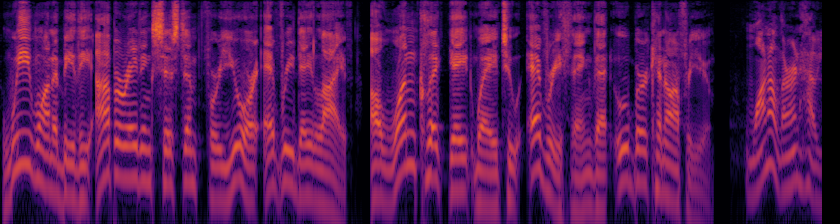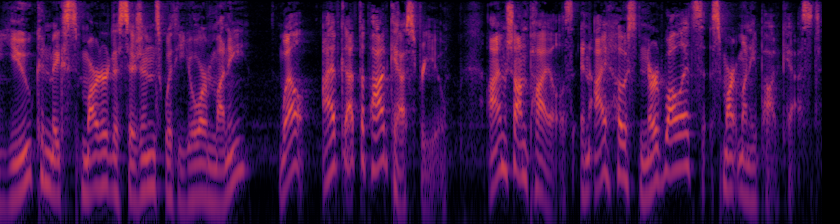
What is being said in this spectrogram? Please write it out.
we want to be the operating system for your everyday life, a one-click gateway to everything that Uber can offer you. Want to learn how you can make smarter decisions with your money? Well, I've got the podcast for you. I'm Sean Pyles, and I host NerdWallet's Smart Money Podcast.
